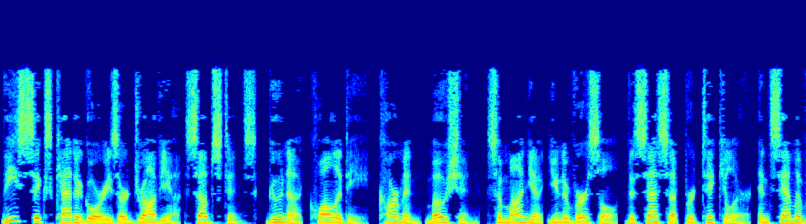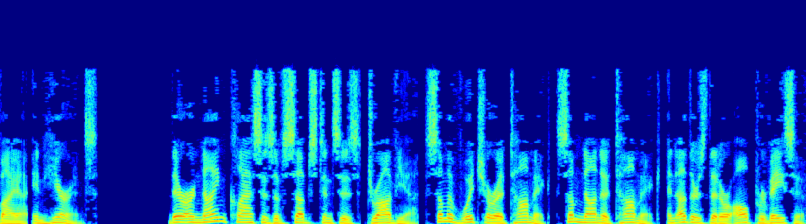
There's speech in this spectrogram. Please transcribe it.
These six categories are dravya substance, guna quality, karman motion, samanya universal, visesa particular, and samavaya inherence. There are nine classes of substances dravya, some of which are atomic, some non-atomic, and others that are all pervasive.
